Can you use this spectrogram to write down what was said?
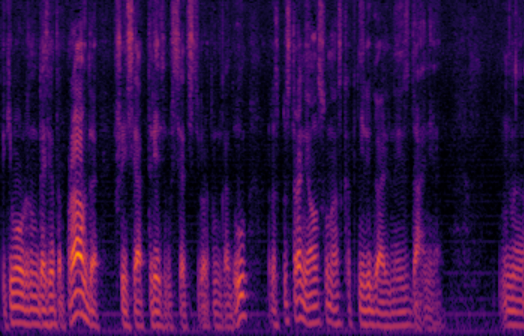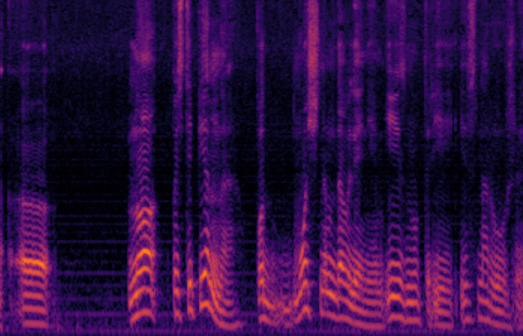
Таким образом, газета «Правда» в 63-64 году распространялась у нас как нелегальное издание. Но постепенно, под мощным давлением и изнутри, и снаружи,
